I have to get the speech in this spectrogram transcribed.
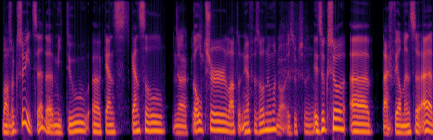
was Hmm. ook zoiets. Hè? De MeToo eh, cans- cancel ja klopt. culture, laten we het nu even zo noemen, Ja, is ook zo. Ja. is ook zo. eh dat veel mensen eh,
